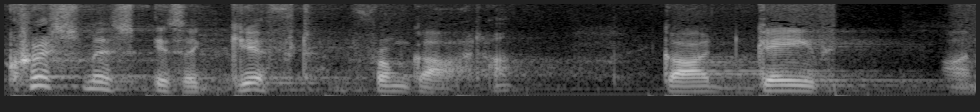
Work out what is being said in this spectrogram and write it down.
Christmas is a gift from God, huh? God gave on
